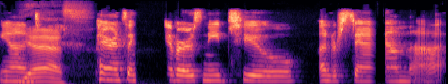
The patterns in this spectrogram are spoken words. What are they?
And yes. parents and caregivers need to understand that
